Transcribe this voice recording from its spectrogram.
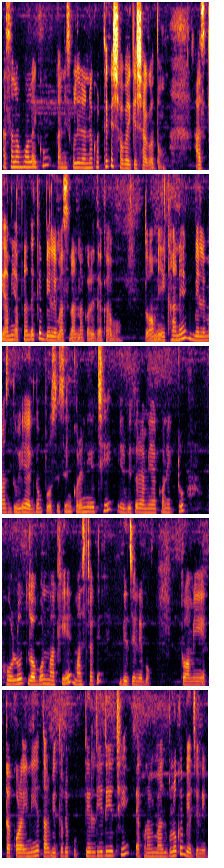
আসসালামু আলাইকুম কানিসকুলি রান্নাঘর থেকে সবাইকে স্বাগতম। আজকে আমি আপনাদেরকে বেলে মাছ রান্না করে দেখাবো। তো আমি এখানে বেলে মাছ ধুয়ে একদম প্রসেসিং করে নিয়েছি। এর ভিতরে আমি এখন একটু হলুদ, লবণ মাখিয়ে মাছটাকে বেজে নেব। তো আমি একটা কড়াই নিয়ে তার ভিতরে তেল দিয়ে দিয়েছি। এখন আমি মাছগুলোকে বেজে নেব।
